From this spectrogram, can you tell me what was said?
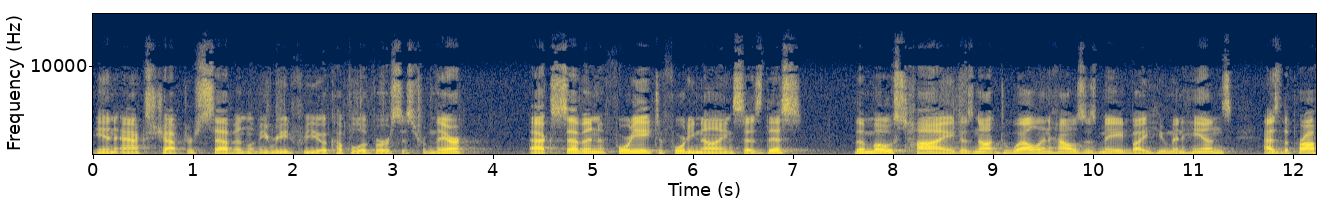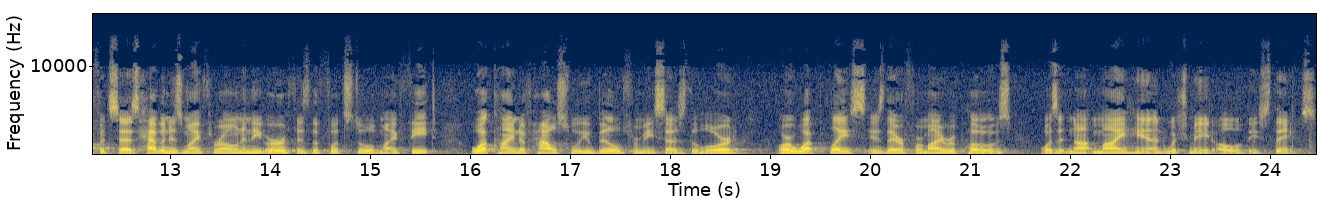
in Acts chapter 7. Let me read for you a couple of verses from there. Acts 7, 48 to 49 says this The Most High does not dwell in houses made by human hands. As the prophet says, Heaven is my throne, and the earth is the footstool of my feet. What kind of house will you build for me, says the Lord? Or what place is there for my repose? Was it not my hand which made all of these things?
